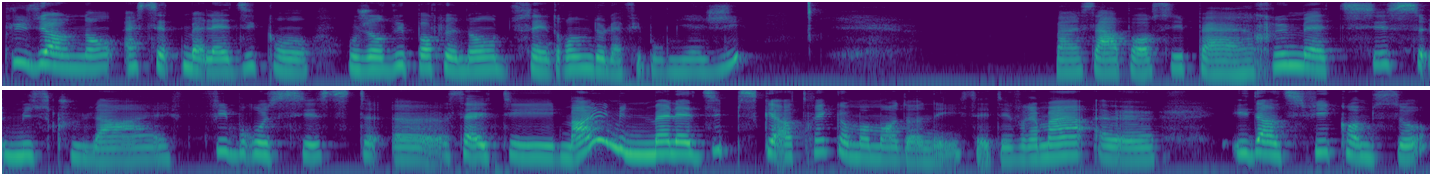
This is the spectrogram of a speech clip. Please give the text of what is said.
plusieurs noms à cette maladie qu'on aujourd'hui porte le nom du syndrome de la fibromyalgie. Ben, ça a passé par rhumatisme musculaire, fibrocyste. Euh, ça a été même une maladie psychiatrique à un moment donné. Ça a été vraiment euh, identifié comme ça.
